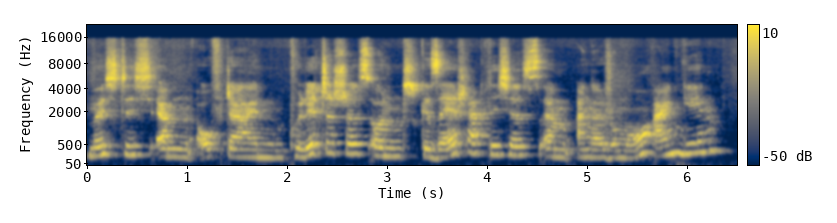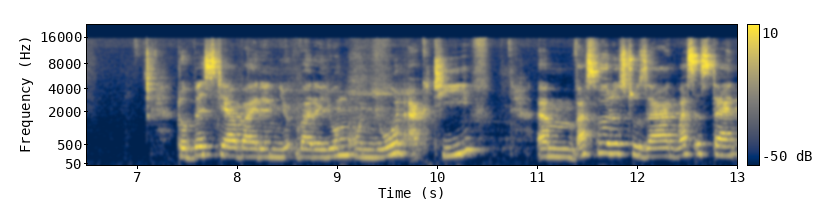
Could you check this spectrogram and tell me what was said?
möchte ich ähm, auf dein politisches und gesellschaftliches ähm, Engagement eingehen. Du bist ja bei, den, bei der Jungen Union aktiv ähm, was würdest du sagen, was ist dein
